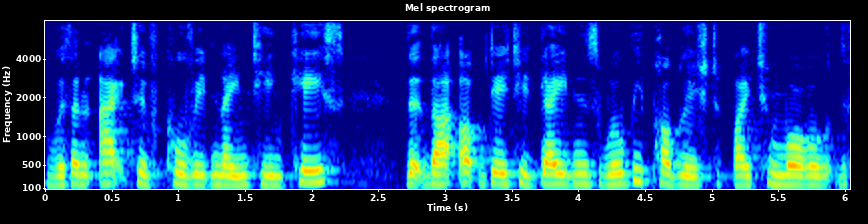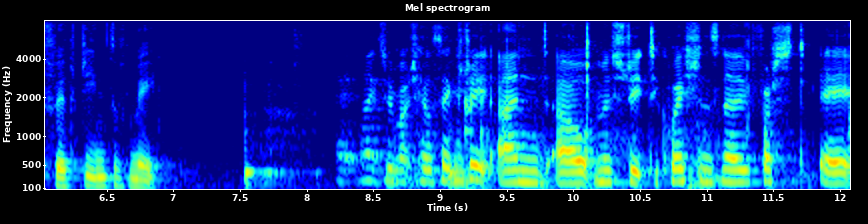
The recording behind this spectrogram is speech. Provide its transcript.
with an active COVID-19 case, that that updated guidance will be published by tomorrow, the 15th of May. Thanks very much, Health Secretary. And I'll move straight to questions now. First, uh,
